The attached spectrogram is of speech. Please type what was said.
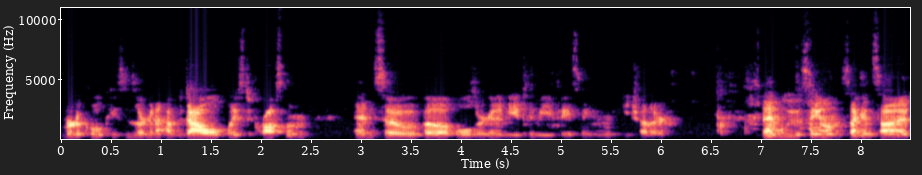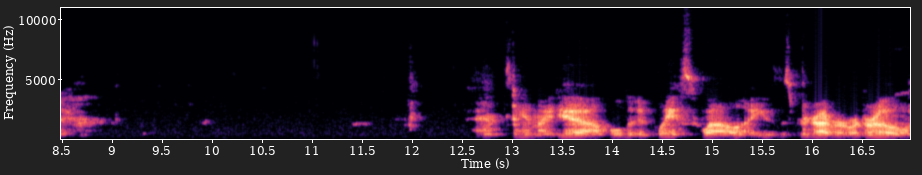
vertical pieces are going to have dowel placed across them, and so the holes are going to need to be facing each other. Then we'll do the same on the second side. same idea. I'll hold it in place while I use the screwdriver or drill.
